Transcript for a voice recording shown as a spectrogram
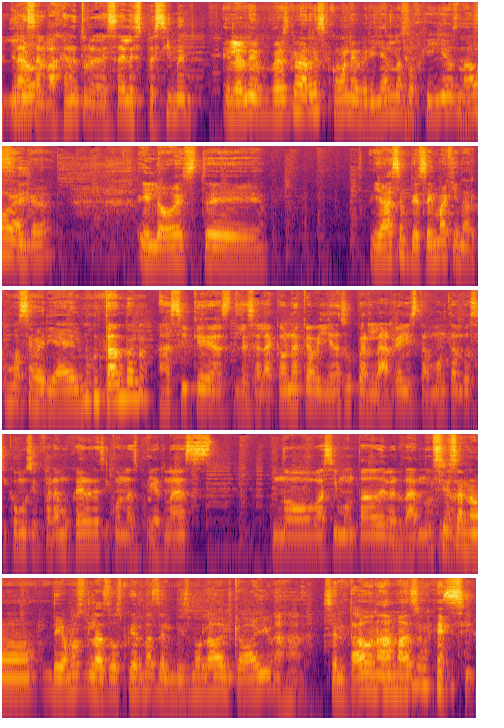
La luego, salvaje naturaleza del espécimen. y luego pero es que me cómo le brillan los ojillos, ¿no? Sí. Acá. Y luego, este. Ya se empieza a imaginar cómo se vería él montándolo. Así que le sale acá una cabellera súper larga y está montando así como si fuera mujer, así con las piernas no así montado de verdad, ¿no? Sí, o Sino- sea, no. Digamos las dos piernas del mismo lado del caballo. Ajá. Sentado nada más, güey. Sí.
